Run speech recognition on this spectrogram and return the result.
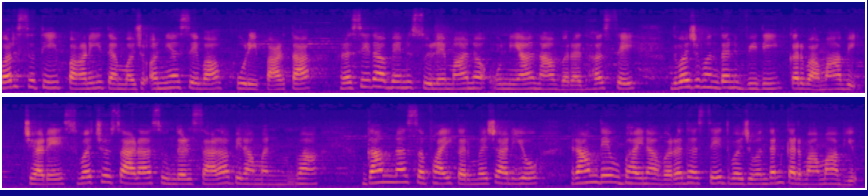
વર્ષથી પાણી તેમજ અન્ય સેવા પૂરી પાડતા રસીદાબેન સુલેમાન ઉનિયાના વરદ હસ્તે ધ્વજવંદન વિધિ કરવામાં આવી. જ્યારે સ્વચ્છ શાળા, સુંદર શાળા પિરામનમાં ગામના સફાઈ કર્મચારીઓ રામદેવભાઈના વરદ હસ્તે ધ્વજવંદન કરવામાં આવ્યું.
